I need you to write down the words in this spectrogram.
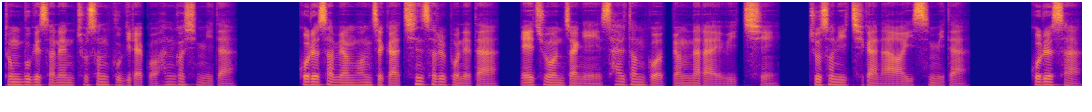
동북에서는 조선국이라고 한 것입니다. 고려사 명황제가 친서를 보내다 애주원장이 살던 곳 명나라의 위치, 조선 위치가 나와 있습니다. 고려사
